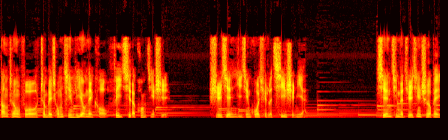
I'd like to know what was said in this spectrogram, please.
当政府准备重新利用那口废弃的矿井时，时间已经过去了七十年。先进的掘金设备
